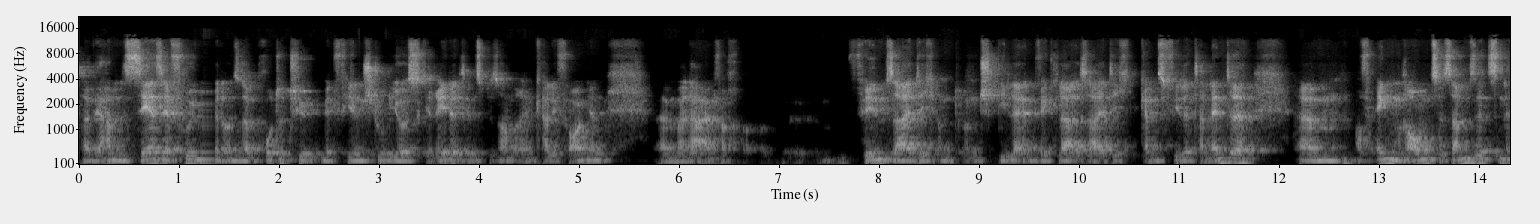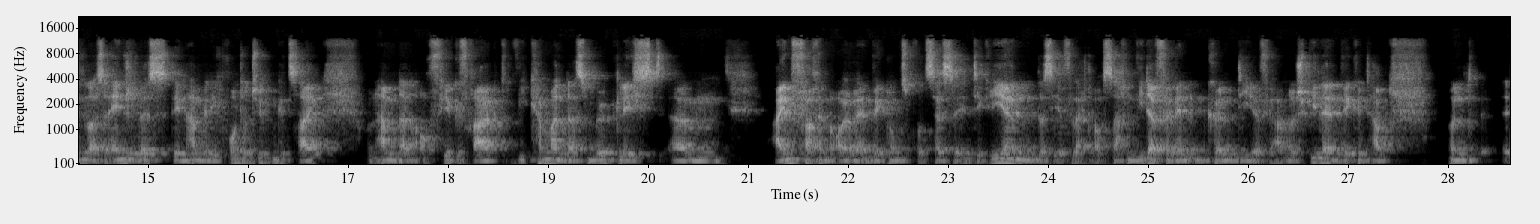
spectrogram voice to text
Wir haben sehr, sehr früh mit unserem Prototyp mit vielen Studios geredet, insbesondere in Kalifornien, ähm, weil da einfach filmseitig und, und Spieleentwicklerseitig ganz viele Talente ähm, auf engem Raum zusammensitzen in Los Angeles. Denen haben wir die Prototypen gezeigt und haben dann auch viel gefragt, wie kann man das möglichst ähm, einfach in eure Entwicklungsprozesse integrieren, dass ihr vielleicht auch Sachen wiederverwenden könnt, die ihr für andere Spiele entwickelt habt. Und äh,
